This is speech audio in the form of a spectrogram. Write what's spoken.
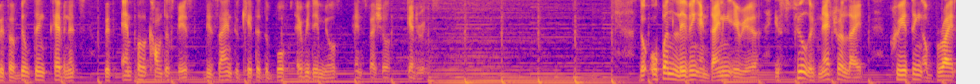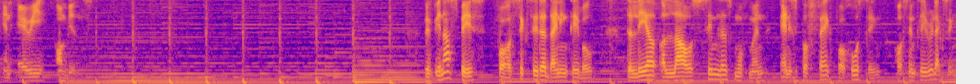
with a built-in cabinets with ample counter space designed to cater to both everyday meals and special gatherings. The open living and dining area is filled with natural light, creating a bright and airy ambience. With enough space for a six-seater dining table, the layout allows seamless movement and is perfect for hosting or simply relaxing.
